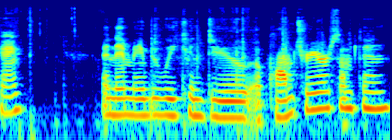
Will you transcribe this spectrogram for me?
Okay. And then maybe we can do a palm tree or something.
